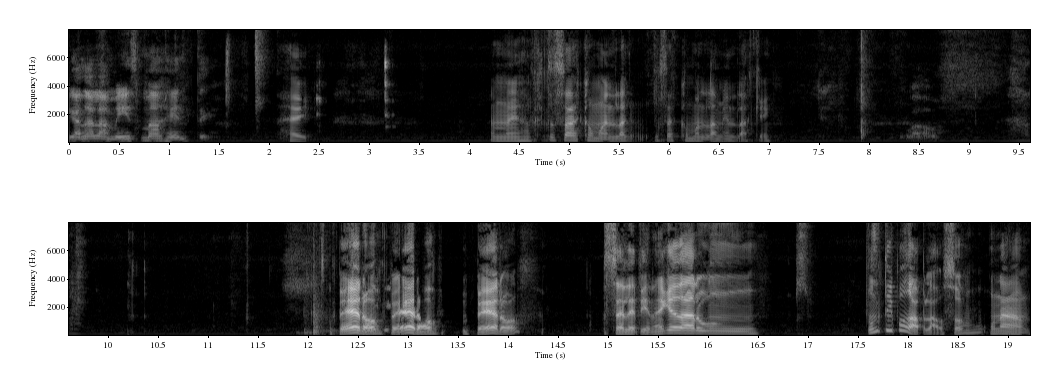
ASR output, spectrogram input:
gana la misma gente. Hey. Me dijo que tú sabes cómo es la, tú sabes cómo es la mierda aquí. Wow. Pero, pero, pero, se le tiene que dar un, un tipo de aplauso, una,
